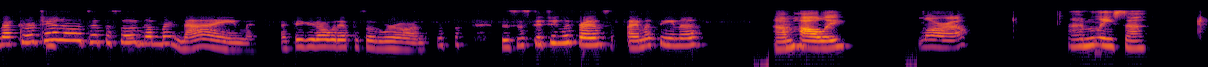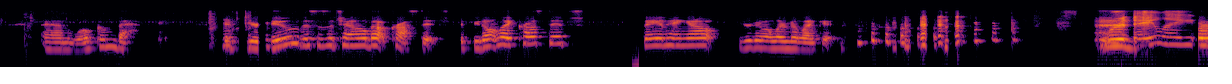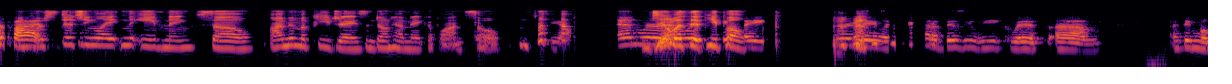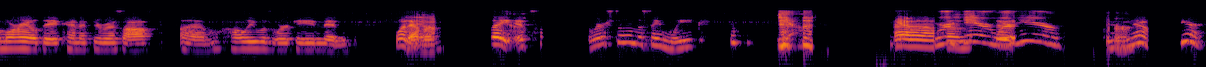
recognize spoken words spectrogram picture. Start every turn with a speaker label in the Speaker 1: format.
Speaker 1: Welcome back to our channel. It's episode number nine. I figured out what episode we're on. this is Stitching with Friends. I'm Athena.
Speaker 2: I'm Holly.
Speaker 3: Laura.
Speaker 4: I'm Lisa.
Speaker 1: and welcome back. If you're new, this is a channel about cross stitch. If you don't like cross stitch, stay and hang out. You're gonna learn to like it.
Speaker 4: We're a day late.
Speaker 1: Or
Speaker 4: We're
Speaker 1: five.
Speaker 4: stitching late in the evening, so I'm in my PJs and don't have makeup on. So yeah,
Speaker 1: And we're
Speaker 4: Deal
Speaker 1: and
Speaker 4: with
Speaker 1: we're
Speaker 4: it, people.
Speaker 1: day late. We're a day late. We had a busy week with um I think Memorial Day kind of threw us off. Um Holly was working and whatever.
Speaker 2: Yeah.
Speaker 1: Wait, it's we're still in the same week.
Speaker 4: yeah,
Speaker 1: Um,
Speaker 4: we're here.
Speaker 1: the-
Speaker 4: We're here.
Speaker 1: Yeah, here.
